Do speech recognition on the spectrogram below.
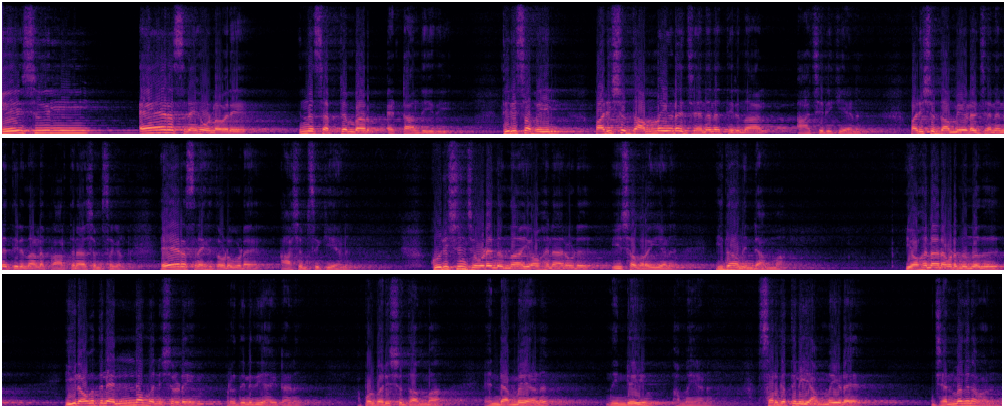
യേശുവിൽ ഏറെ സ്നേഹമുള്ളവരെ ഇന്ന് സെപ്റ്റംബർ എട്ടാം തീയതി തിരുസഭയിൽ പരിശുദ്ധ അമ്മയുടെ ജനന തിരുനാൾ ആചരിക്കുകയാണ്. പരിശുദ്ധ അമ്മയുടെ ജനന തിരുനാളിന്റെ പ്രാർത്ഥനാശംസകൾ ഏറെ സ്നേഹത്തോടുകൂടെ ആശംസിക്കുകയാണ്. കുരിശിൻ ചുവടെ നിന്ന യോഹനാനോട് ഈശോ പറയുകയാണ് ഇതാ നിന്റെ അമ്മ. യോഹനാൻ അവിടെ നിന്നത് ഈ ലോകത്തിലെ എല്ലാ മനുഷ്യരുടെയും പ്രതിനിധിയായിട്ടാണ്. അപ്പോൾ പരിശുദ്ധ അമ്മ എന്റെ അമ്മയാണ് നിന്റെയും അമ്മയാണ്. സ്വർഗത്തിലെ ഈ അമ്മയുടെ ജന്മദിനമാണ്.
